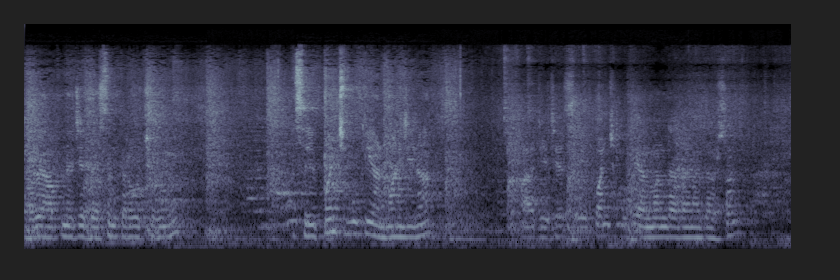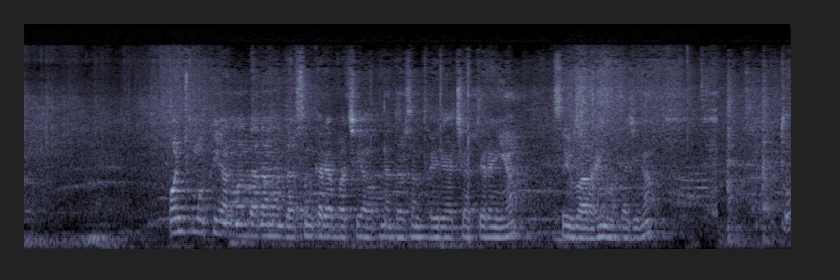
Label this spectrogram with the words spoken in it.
હવે આપને જે દર્શન કરાવું છું હું શ્રી પંચમુખી હનુમાનજીના આ જે છે શ્રી પંચમુખી હનુમાન દાદાના દર્શન પંચમુખી હનુમાન દાદાના દર્શન કર્યા પછી આપને દર્શન થઈ રહ્યા છે અત્યારે અહીંયા શ્રી વારાહી માતાજીના તો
